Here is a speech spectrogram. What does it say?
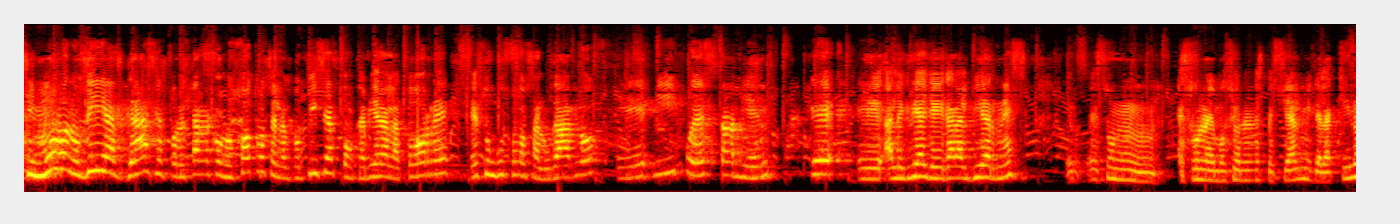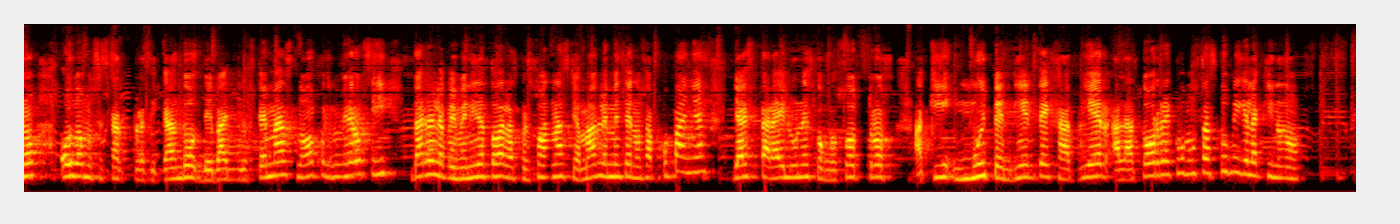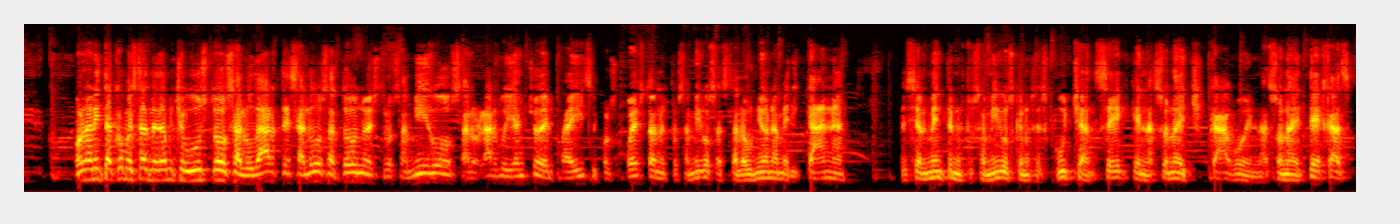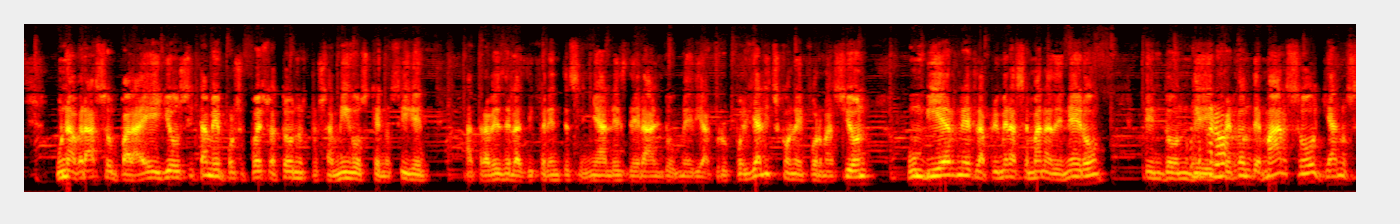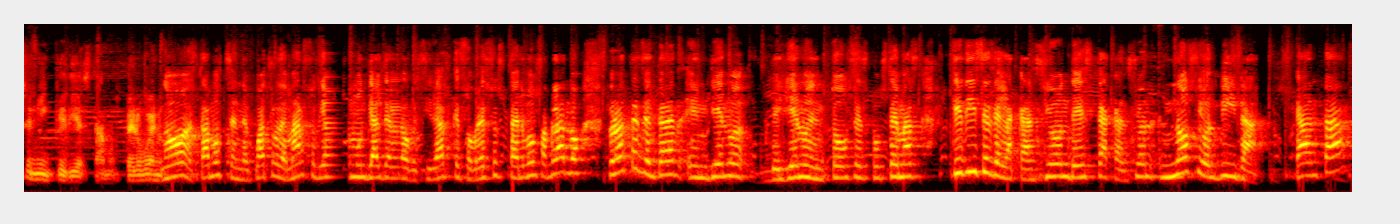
Tardes y muy buenos días. Gracias por estar con nosotros en las noticias con Javier Alatorre. Es un gusto saludarlos eh, y pues también qué eh, alegría llegar al viernes. Es- Es, un, es una emoción especial, Miguel Aquino. Hoy vamos a estar platicando de varios temas, ¿no? Primero sí, darle la bienvenida a todas las personas que amablemente nos acompañan. Ya estará el lunes con nosotros aquí muy pendiente Javier Alatorre. ¿Cómo estás tú, Miguel Aquino? Hola Anita, ¿cómo estás? Me da mucho gusto saludarte. Saludos a todos nuestros amigos a lo largo y ancho del país y por supuesto a nuestros amigos hasta la Unión Americana, especialmente nuestros amigos que nos escuchan. Sé que en la zona de Chicago, en la zona de Texas, un abrazo para ellos y también por supuesto a todos nuestros amigos que nos siguen a través de las diferentes señales de Heraldo Media Group. Pues ya con la información, un viernes, la primera semana de enero, en donde, pero- perdón, de marzo, ya no sé ni en qué día estamos, pero bueno. No, estamos en el 4 de marzo, Día Mundial de la Obesidad, que sobre eso estaremos hablando. Pero antes de entrar en lleno, de lleno en todos estos temas, ¿qué dices de la canción, de esta canción? No se olvida. Canta,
